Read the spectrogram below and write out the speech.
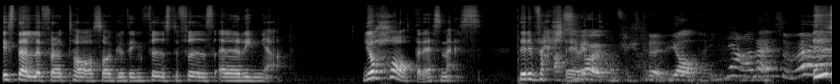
istället för att ta saker och ting face to face eller ringa. Jag hatar sms. Det är det värsta Alltså jag jag vet. är konflikträdd. Jag tar gärna sms. Är det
